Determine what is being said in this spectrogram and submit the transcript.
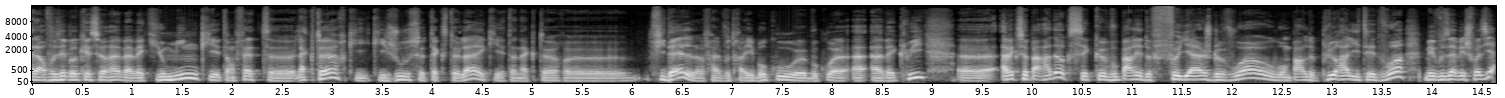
Alors, vous évoquez ce rêve avec Yu Ming, qui est en fait euh, l'acteur qui, qui joue ce texte-là et qui est un acteur euh, fidèle. Enfin, vous travaillez beaucoup, euh, beaucoup a- a- avec lui. Avec ce paradoxe, c'est que vous parlez de feuillage de voix, où on parle de pluralité de voix, mais vous avez choisi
